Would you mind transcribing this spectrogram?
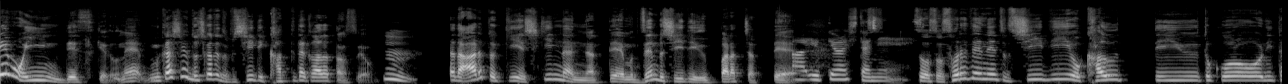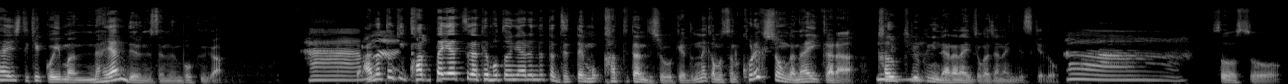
てもいいんですけどね。昔はどっちかというと CD 買ってた側だったんですよ。うん。ただ、ある時、資金難になって、もう全部 CD 売っ払っちゃって、あ、言ってましたね。そうそう、それでね、ちょっと CD を買うっていうところに対して結構今悩んでるんですよね、僕が。はあの時買ったやつが手元にあるんだったら絶対もう買ってたんでしょうけど、なんかもうそのコレクションがないから買う気力にならないとかじゃないんですけど。ああ、そうそ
